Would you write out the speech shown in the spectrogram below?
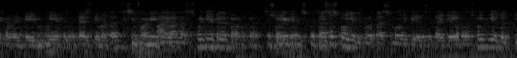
είχαμε δει και για θεσμικά ζητήματα. Συμφωνείτε. Αλλά να σας πω και για πέντε πράγματα. Συμφωνείτε με τις Θα προτάσεις. σα πω για τις προτάσεις μόνο του κ. Μητσοτάκη, αλλά θα σας πω και για το ότι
